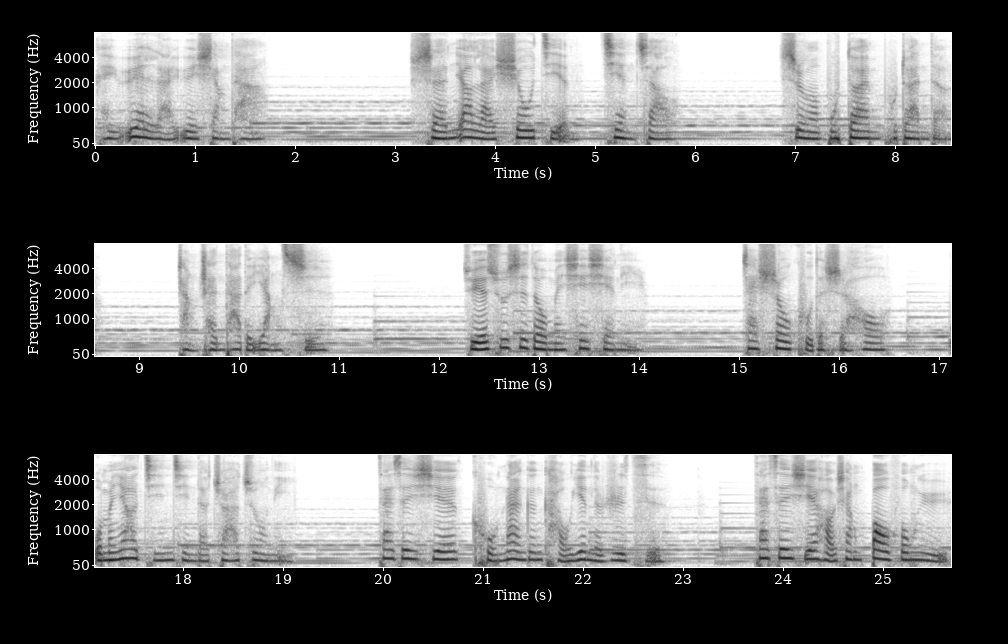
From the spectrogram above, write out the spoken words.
可以越来越像他。神要来修剪、建造，使我们不断不断的长成他的样式。主耶稣是的，我们谢谢你，在受苦的时候。我们要紧紧地抓住你，在这些苦难跟考验的日子，在这些好像暴风雨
